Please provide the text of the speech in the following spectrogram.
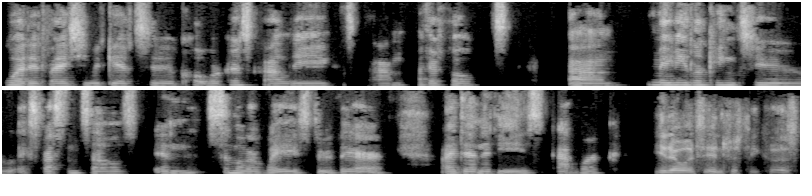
what advice you would give to coworkers, colleagues, um, other folks um, maybe looking to express themselves in similar ways through their identities at work. You know, it's interesting because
